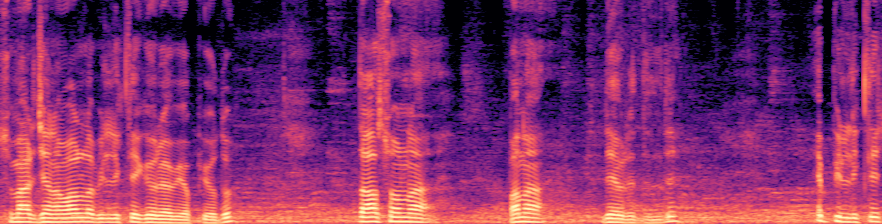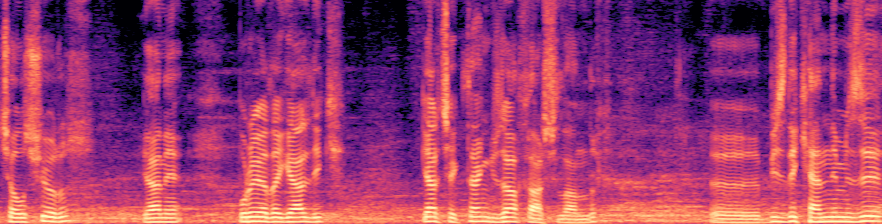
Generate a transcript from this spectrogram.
Sümer Canavar'la birlikte görev yapıyordu. daha sonra bana devredildi. Hep birlikte çalışıyoruz. Yani buraya da geldik. Gerçekten güzel karşılandık. Ee, biz de kendimizi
